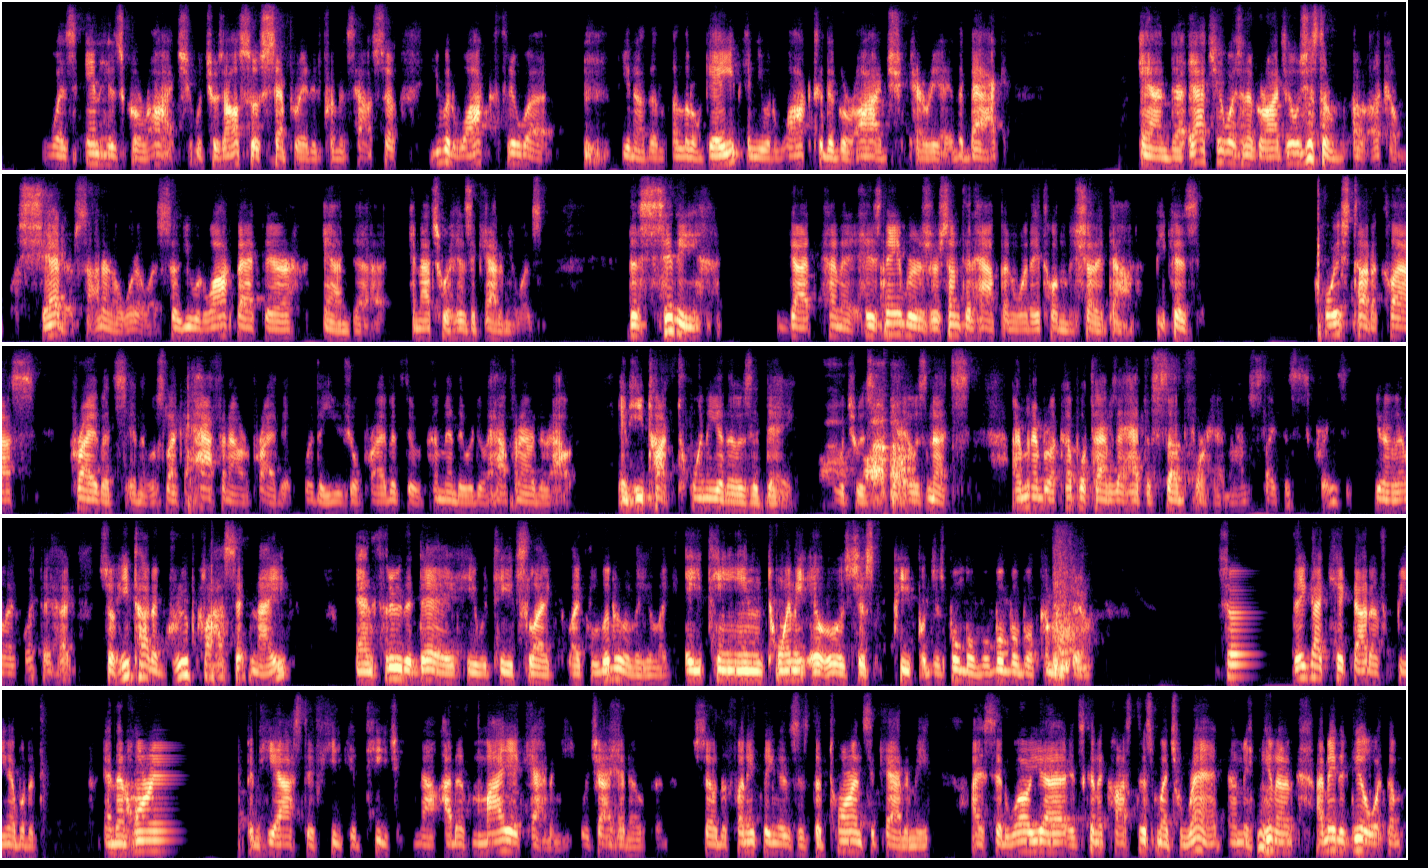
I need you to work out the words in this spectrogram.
was in his garage, which was also separated from his house. So you would walk through a, you know, the, a little gate, and you would walk to the garage area in the back. And uh, actually, it wasn't a garage; it was just a, a like a shed or something. I don't know what it was. So you would walk back there, and uh, and that's where his academy was. The city got kind of his neighbors or something happened where they told him to shut it down because Royce taught a class privates and it was like a half an hour private where the usual privates they would come in they would do a half an hour they're out and he taught 20 of those a day which was yeah, it was nuts i remember a couple of times i had to sub for him and i'm just like this is crazy you know mean? like what the heck so he taught a group class at night and through the day he would teach like like literally like 18 20 it was just people just boom boom boom boom boom, boom coming through so they got kicked out of being able to and then Horn and he asked if he could teach now out of my academy, which I had opened. So the funny thing is, is the Torrance Academy. I said, well, yeah, it's going to cost this much rent. I mean, you know, I made a deal with them,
